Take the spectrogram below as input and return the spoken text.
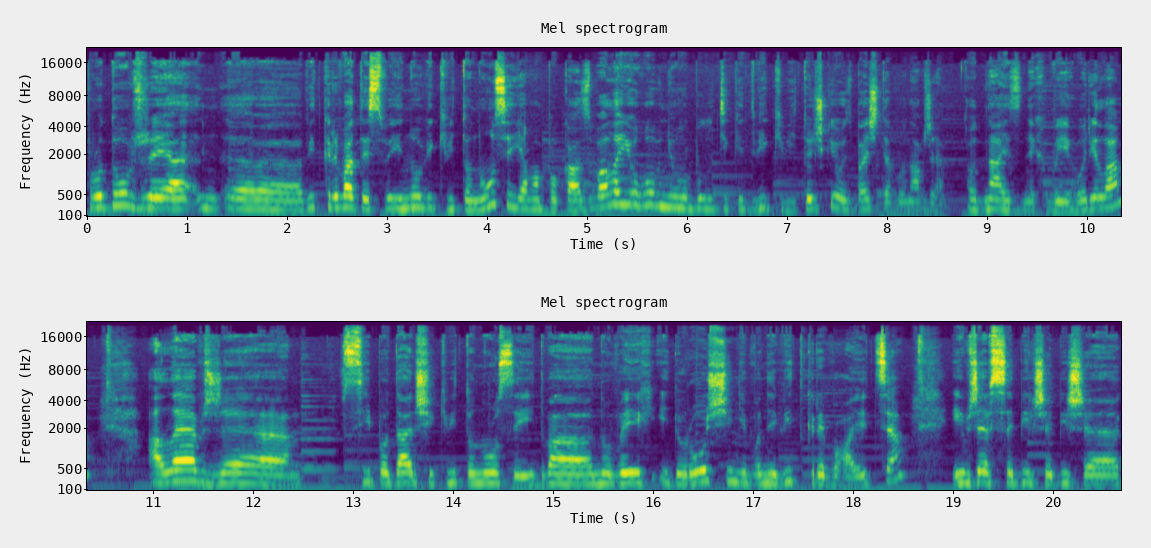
продовжує е, відкривати свої нові квітоноси. Я вам показувала його. В нього було тільки дві квіточки. Ось бачите, вона вже одна із них вигоріла. Але вже всі подальші квітоноси, і два нових, і дорощені, вони відкриваються. І вже все більше і більше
